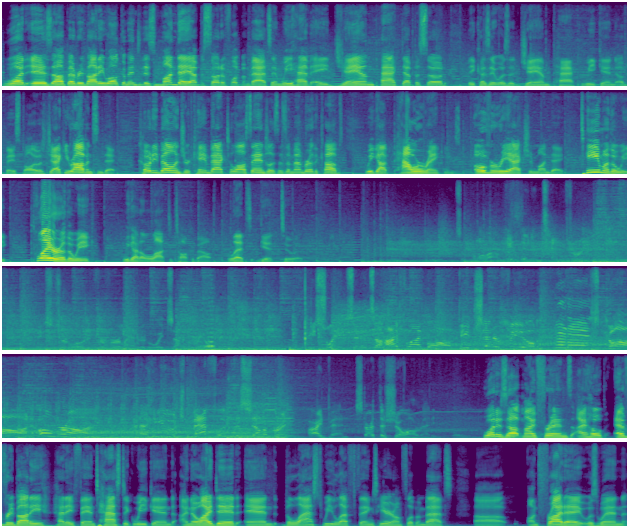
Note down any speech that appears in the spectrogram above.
What is up, everybody? Welcome into this Monday episode of Flippin' Bats, and we have a jam-packed episode because it was a jam-packed weekend of baseball. It was Jackie Robinson Day. Cody Bellinger came back to Los Angeles as a member of the Cubs. We got power rankings, overreaction Monday, team of the week, player of the week. We got a lot to talk about. Let's get to it. A high fly ball. Deep center field. It is gone. Home run. And a huge bat flip to celebrate. All right, Ben, start the show already. What is up, my friends? I hope everybody had a fantastic weekend. I know I did. And the last we left things here on Flippin' Bats uh, on Friday was when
